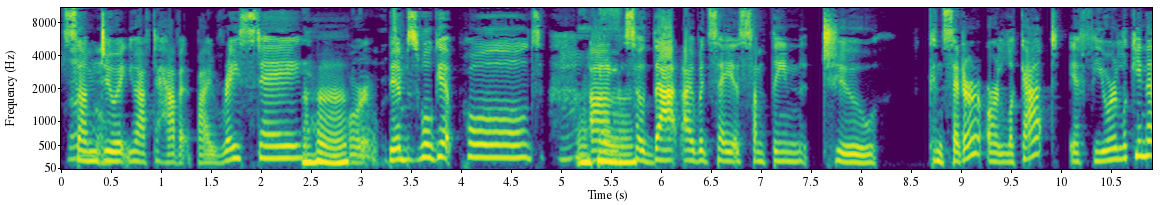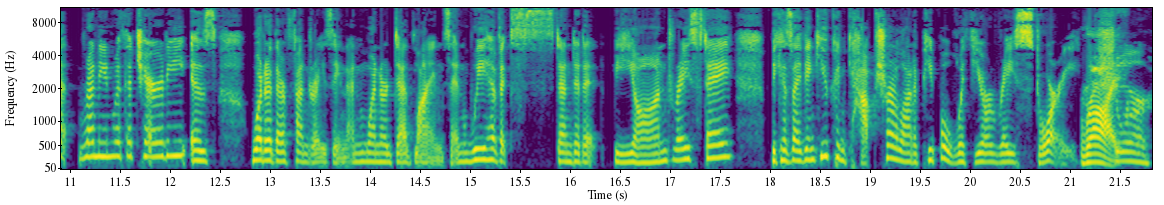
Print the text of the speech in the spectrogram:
Some Oh. do it, you have to have it by race day Mm-hmm. or Oh, bibs will get pulled. Mhm. Um, so that I would say is something to consider or look at if you're looking at running with a charity is what are their fundraising and when are deadlines and we have extended it beyond race day because i think you can capture a lot of people with your race story Right. Sure.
